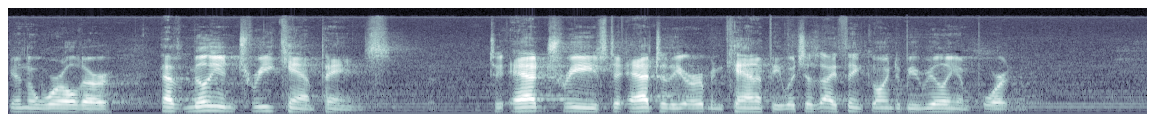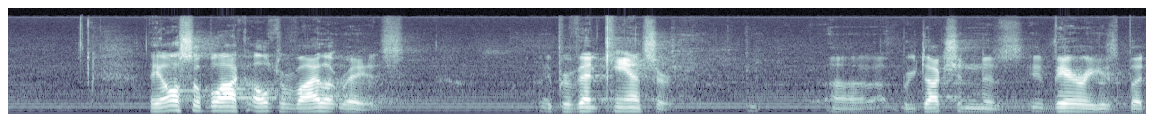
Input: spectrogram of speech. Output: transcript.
in the world, are, have million tree campaigns to add trees, to add to the urban canopy, which is, I think, going to be really important. They also block ultraviolet rays. They prevent cancer. Uh, reduction is, varies, but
